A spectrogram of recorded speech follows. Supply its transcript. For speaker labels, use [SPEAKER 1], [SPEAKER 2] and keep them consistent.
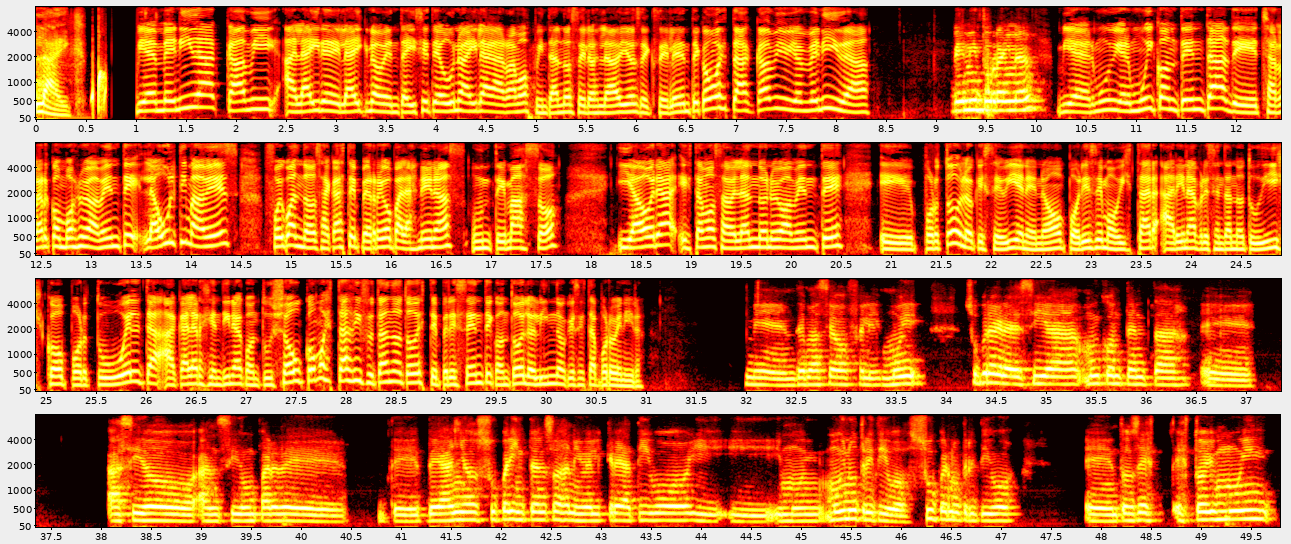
[SPEAKER 1] like.
[SPEAKER 2] Bienvenida Cami al aire de Like 97.1, ahí la agarramos pintándose los labios, excelente. ¿Cómo estás Cami? Bienvenida.
[SPEAKER 3] Bien, ¿y tu reina?
[SPEAKER 2] Bien, muy bien, muy contenta de charlar con vos nuevamente. La última vez fue cuando sacaste Perreo para las Nenas, un temazo, y ahora estamos hablando nuevamente eh, por todo lo que se viene, ¿no? Por ese Movistar Arena presentando tu disco, por tu vuelta acá a la Argentina con tu show. ¿Cómo estás disfrutando todo este presente con todo lo lindo que se está por venir?
[SPEAKER 3] Bien, demasiado feliz, muy súper agradecida, muy contenta. Eh, ha sido, han sido un par de, años súper intensos a nivel creativo y, muy, muy nutritivos, súper nutritivos. Eh, entonces estoy muy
